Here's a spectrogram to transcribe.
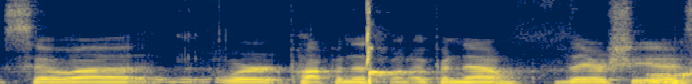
So uh, we're popping this one open now. There she is.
